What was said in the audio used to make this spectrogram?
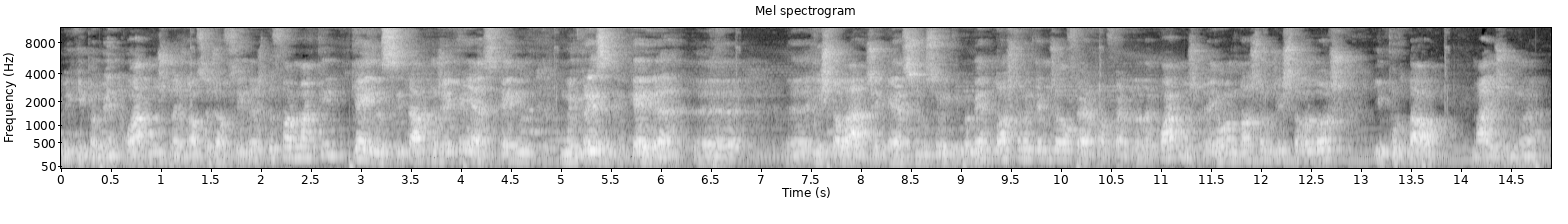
do equipamento Quadnos nas nossas oficinas, de forma a que quem necessitar de um GPS, quem, uma empresa que queira uh, uh, instalar GPS no seu equipamento, nós também temos a oferta, a oferta da Quadnos, é onde nós somos instaladores e por tal, mais uma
